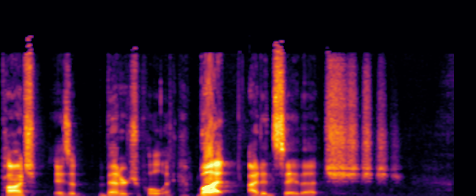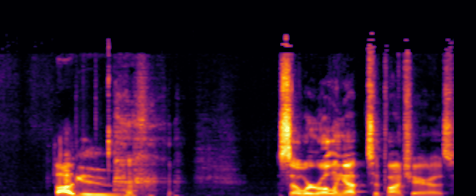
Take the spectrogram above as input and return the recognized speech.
Paunch is a better Chipotle, but I didn't say that. Shh, shh, shh. Fagu. So we're rolling up to Poncheros,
